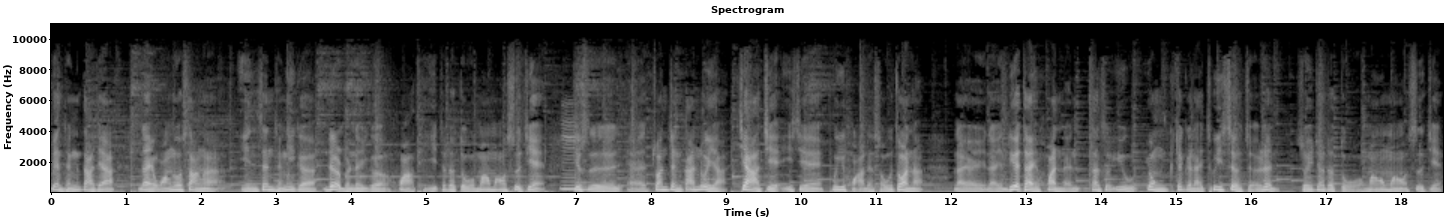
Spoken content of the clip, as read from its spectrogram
变成大家在网络上呢，引申成一个热门的一个话题，叫做“躲猫猫事件”。嗯。就是呃，专政单位啊，嫁接一些非法的手段呢，来来虐待犯人，但是又用这个来推卸责任。所以叫做躲猫猫事件。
